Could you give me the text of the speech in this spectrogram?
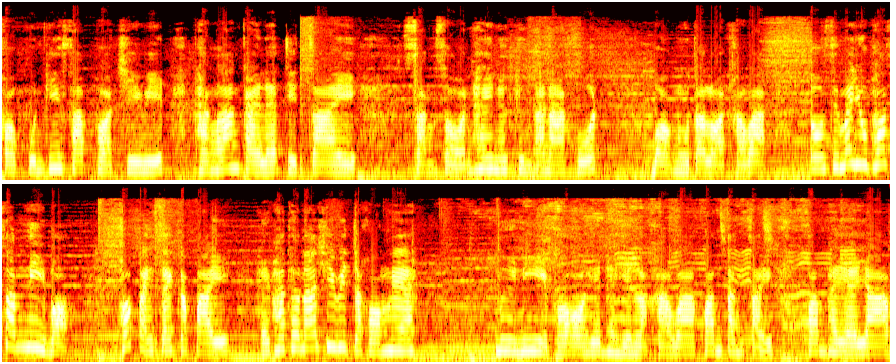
ขอบคุณที่ซัพพอร์ตชีวิตทั้งร่างกายและจิตใจ สั่งสอนให้นึกถึงอนาคต บอกหนูตลอดค่ะว่า โตสิมาอยู่เพราะซ้ำนี่บอกเพราะไปแซกกะไป ให้พัฒนาชีวิตจากของแน่มือนี่พออเห็นเห็นราคาว่าความตั้งใจความพยายาม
